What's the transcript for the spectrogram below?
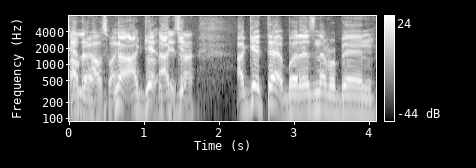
eller Okay. housewife. No, I get, ja, I precis, get, I get that, but it's never been.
